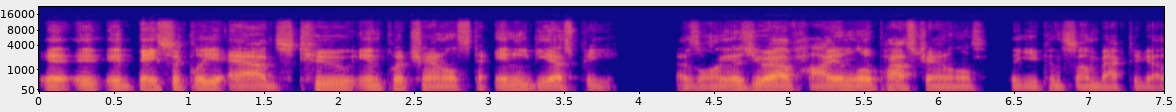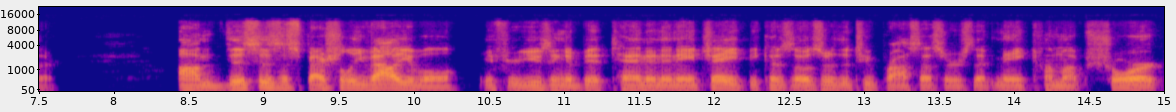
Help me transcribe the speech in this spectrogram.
It, it, it, basically adds two input channels to any DSP as long as you have high and low pass channels that you can sum back together. Um, this is especially valuable if you're using a bit 10 and an H8 because those are the two processors that may come up short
